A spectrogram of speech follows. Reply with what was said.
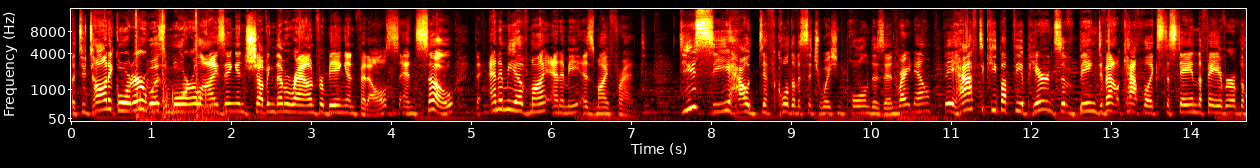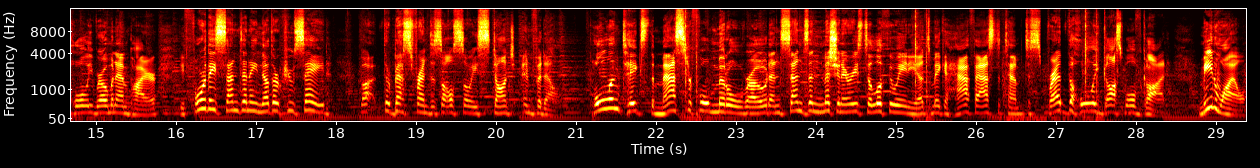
The Teutonic Order was moralizing and shoving them around for being infidels, and so, the enemy of my enemy is my friend. Do you see how difficult of a situation Poland is in right now? They have to keep up the appearance of being devout Catholics to stay in the favor of the Holy Roman Empire before they send in another crusade, but their best friend is also a staunch infidel. Poland takes the masterful middle road and sends in missionaries to Lithuania to make a half-assed attempt to spread the holy gospel of God. Meanwhile,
